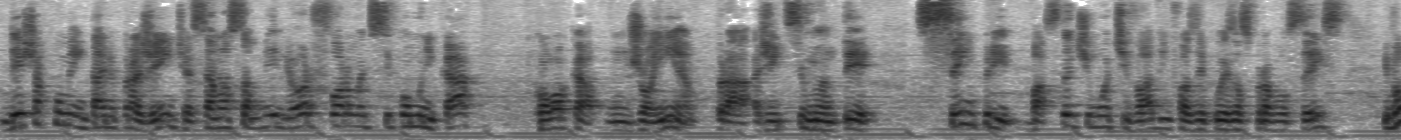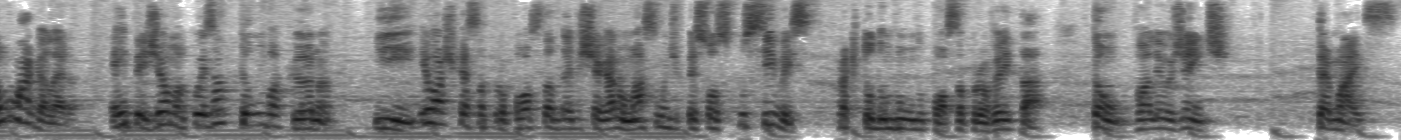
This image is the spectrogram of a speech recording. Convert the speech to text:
deixa comentário pra gente. Essa é a nossa melhor forma de se comunicar. Coloca um joinha pra a gente se manter sempre bastante motivado em fazer coisas para vocês. E vamos lá, galera. RPG é uma coisa tão bacana. E eu acho que essa proposta deve chegar no máximo de pessoas possíveis para que todo mundo possa aproveitar. Então, valeu, gente. Até mais.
